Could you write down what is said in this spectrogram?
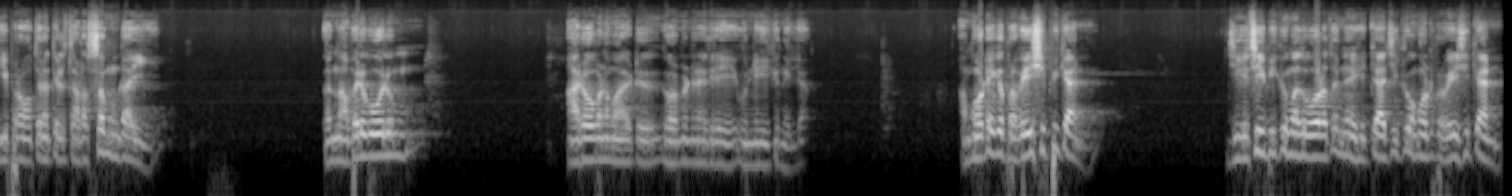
ഈ പ്രവർത്തനത്തിൽ തടസ്സമുണ്ടായി എന്ന് അവർ പോലും ആരോപണമായിട്ട് ഗവൺമെന്റിനെതിരെ ഉന്നയിക്കുന്നില്ല. അങ്ങോട്ടേക്ക് പ്രവേശിപ്പിക്കാൻ ജെ സി ബിക്കും അതുപോലെ തന്നെ ഹിറ്റാച്ചിക്കും അങ്ങോട്ട് പ്രവേശിക്കാൻ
